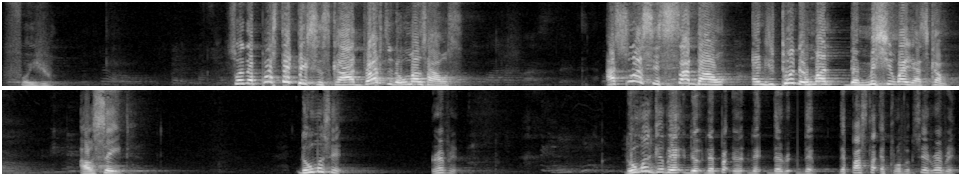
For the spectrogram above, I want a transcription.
for you. So the pastor takes his car, drives to the woman's house. As soon as he sat down and he told the woman the mission why he has come, I'll say it. The woman said, Reverend. The woman gave the, the, the, the, pastor a proverb. Say, Reverend,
